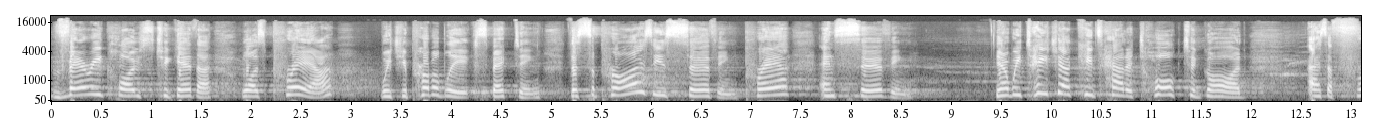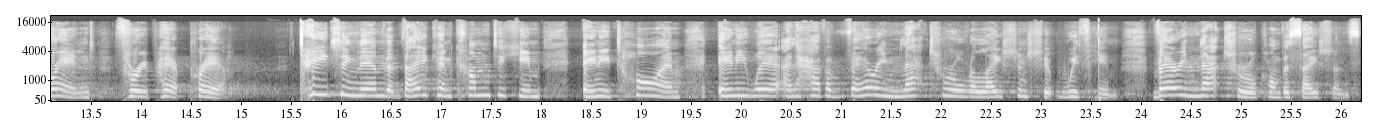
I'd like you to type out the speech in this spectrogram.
very close together was prayer, which you're probably expecting. The surprise is serving, prayer and serving. You know, we teach our kids how to talk to God as a friend through prayer teaching them that they can come to Him anytime, anywhere, and have a very natural relationship with Him, very natural conversations.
